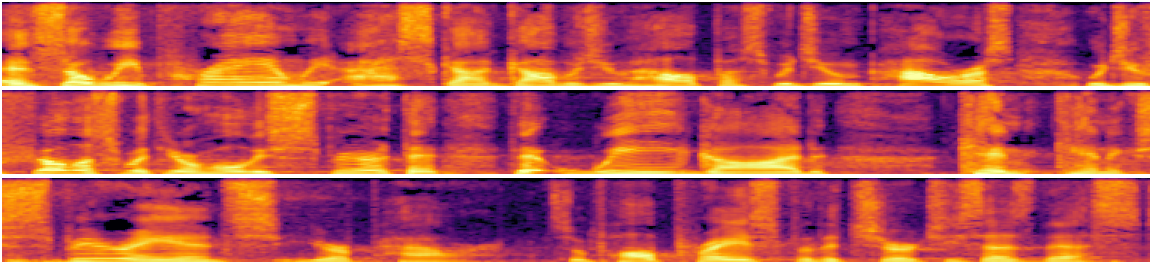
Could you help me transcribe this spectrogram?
And so we pray and we ask God, God, would you help us? Would you empower us? Would you fill us with your Holy Spirit that, that we, God, can, can experience your power. So Paul prays for the church. He says this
